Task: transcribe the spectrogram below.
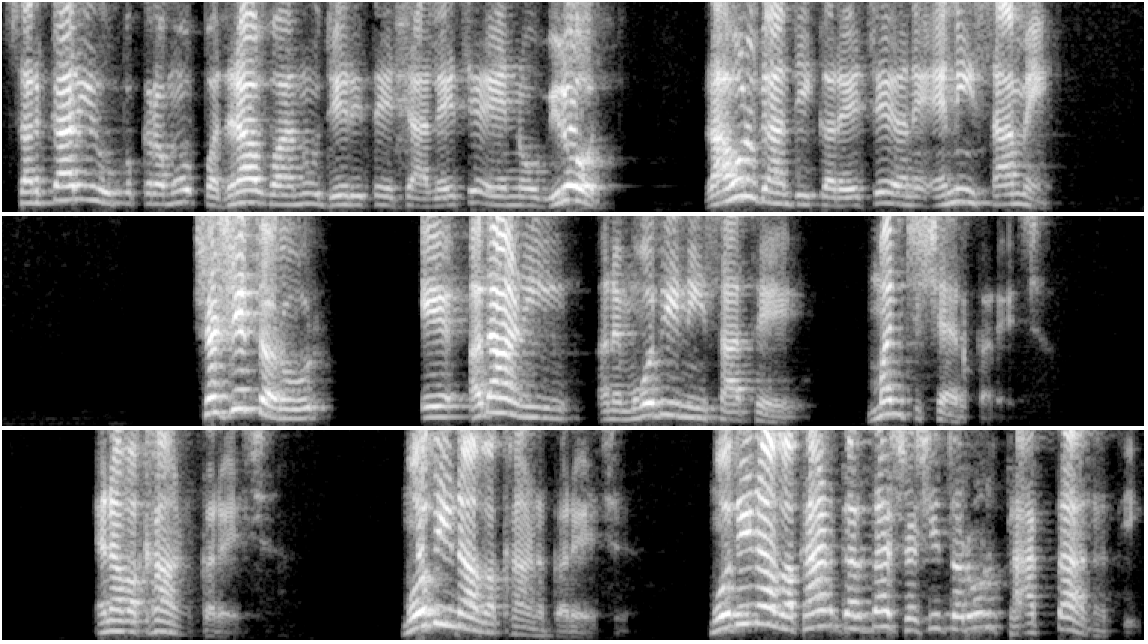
સરકારી ઉપક્રમો પધરાવવાનું જે રીતે ચાલે છે, એનો વિરોધ રાહુલ ગાંધી કરે છે અને એની સામે શશી તરૂર એ અદાણી અને મોદીની સાથે મંચ શેર કરે છે. એના વખાણ કરે છે. મોદીના વખાણ કરે છે. મોદીના વખાણ કરતા શશી તરૂર થાકતા નથી.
